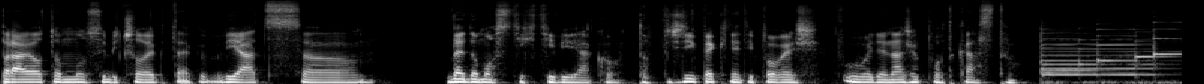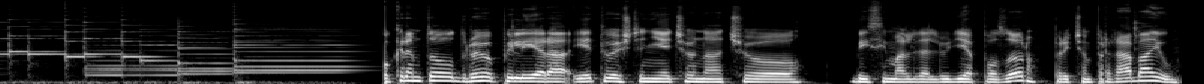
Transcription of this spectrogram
práve o tom musí byť človek tak viac uh, vedomosti chtivý, ako to vždy pekne ty povieš v úvode nášho podcastu. Okrem toho druhého piliera je tu ešte niečo, na čo by si mali dať ľudia pozor, pričom prerábajú?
